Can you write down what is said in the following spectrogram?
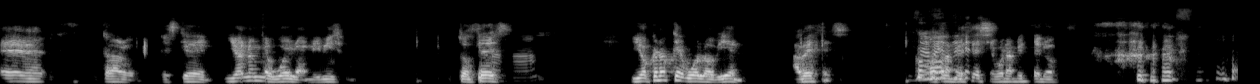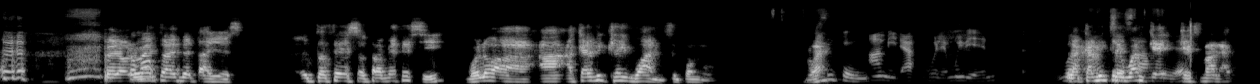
Eh, claro, es que yo no me vuelo a mí mismo. Entonces, Ajá. yo creo que vuelo bien, a veces. ¿Cómo? Otras veces seguramente no. Pero no ¿Cómo? a entrar en detalles. Entonces, otras veces sí. Vuelo a, a, a Calvin Klein One, supongo. Ah, mira, huele muy bien. La bueno, Calvin Klein One que, que es barata,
